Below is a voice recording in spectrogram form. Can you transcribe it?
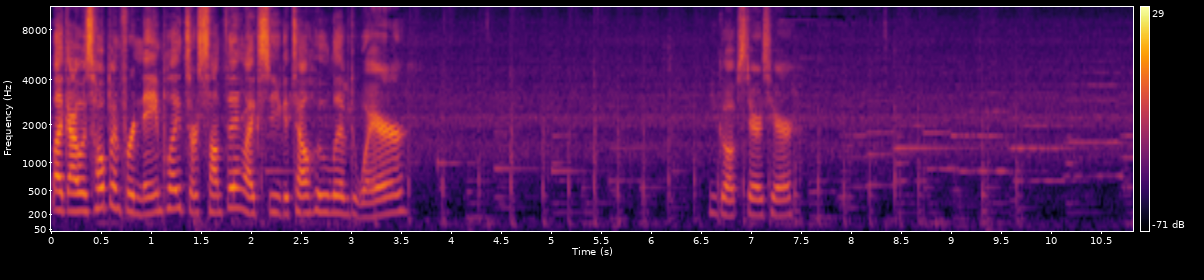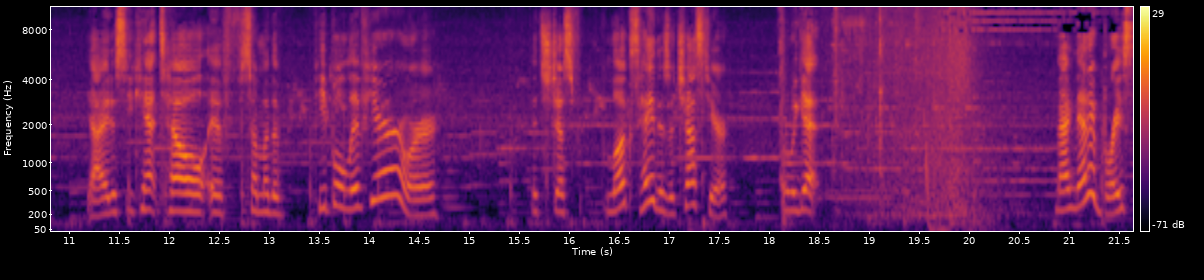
Like, I was hoping for nameplates or something, like, so you could tell who lived where. You go upstairs here. Yeah, I just, you can't tell if some of the people live here, or it's just looks. Hey, there's a chest here. What do we get? Magnetic brace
